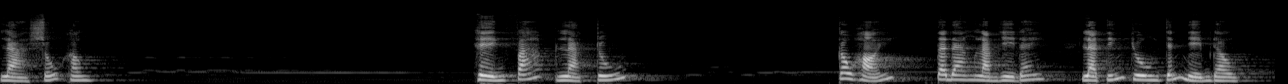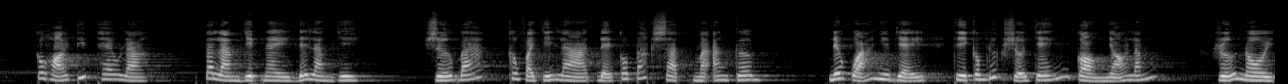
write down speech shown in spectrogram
là số không. Hiện pháp lạc trú Câu hỏi ta đang làm gì đây là tiếng chuông chánh niệm đầu. Câu hỏi tiếp theo là ta làm việc này để làm gì? Rửa bát không phải chỉ là để có bát sạch mà ăn cơm. Nếu quả như vậy thì công đức rửa chén còn nhỏ lắm. Rửa nồi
